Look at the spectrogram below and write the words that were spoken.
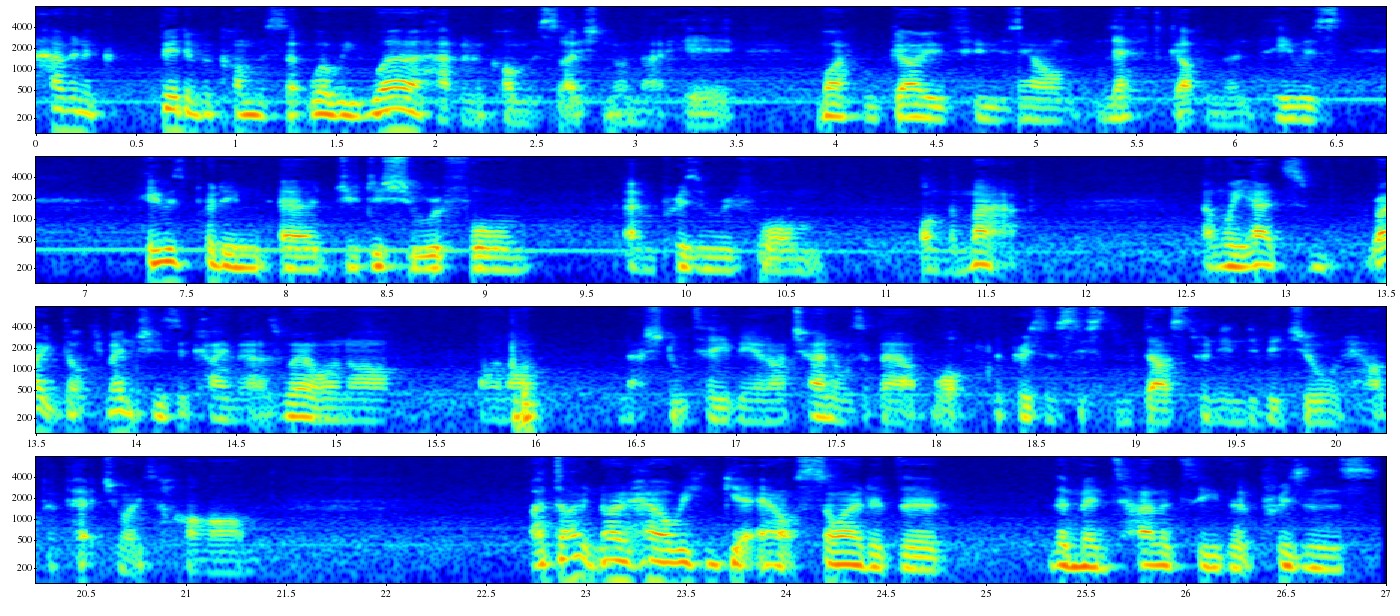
having a bit of a conversation. Well, we were having a conversation on that here. Michael Gove, who's now left government, he was he was putting uh, judicial reform and prison reform on the map. and we had some great documentaries that came out as well on our on our national TV and our channels about what the prison system does to an individual and how it perpetuates harm. I don't know how we can get outside of the the mentality that prisons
